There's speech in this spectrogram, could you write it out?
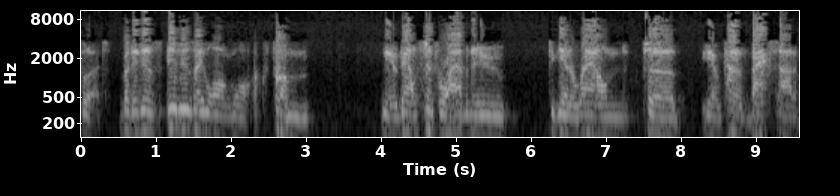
foot, but it is it is a long walk from, you know, down Central Avenue to get around to, you know, kind of backside of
